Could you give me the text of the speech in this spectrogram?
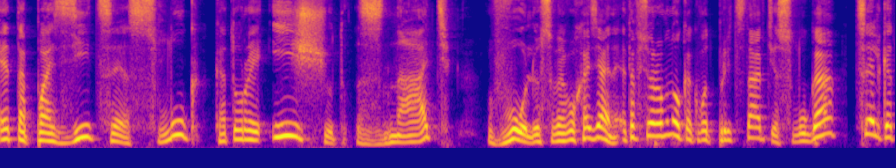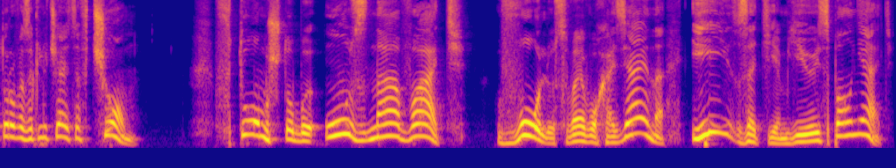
это позиция слуг, которые ищут знать волю своего хозяина. Это все равно, как вот представьте слуга, цель которого заключается в чем? В том, чтобы узнавать волю своего хозяина и затем ее исполнять.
